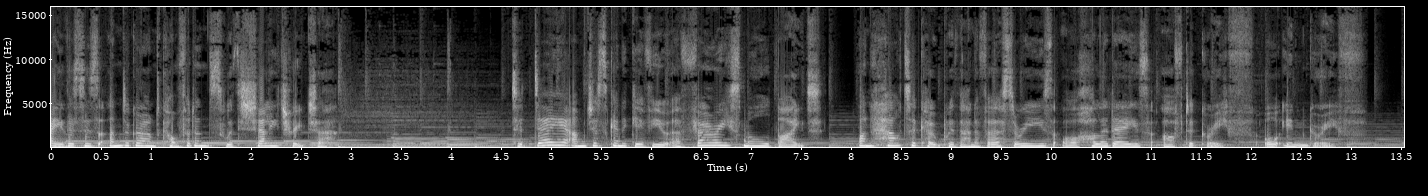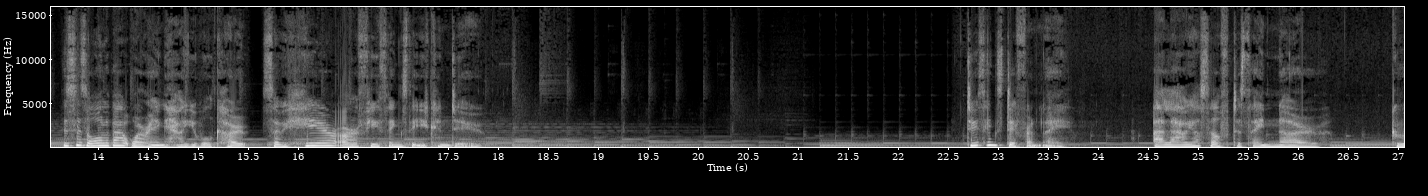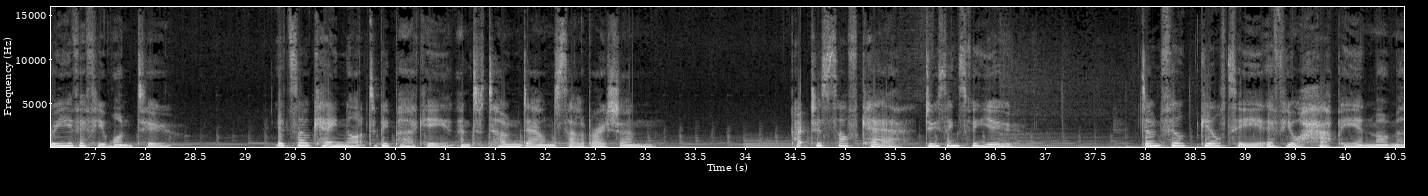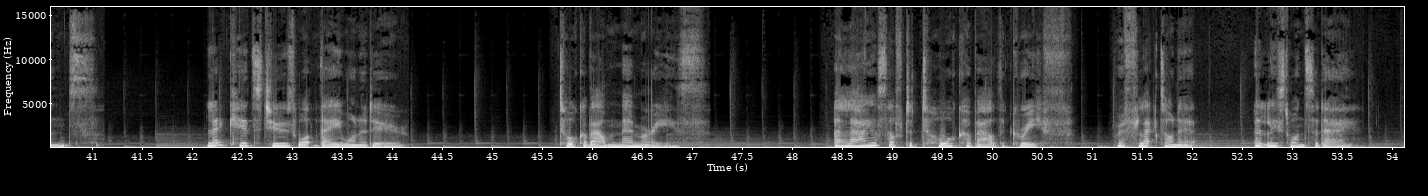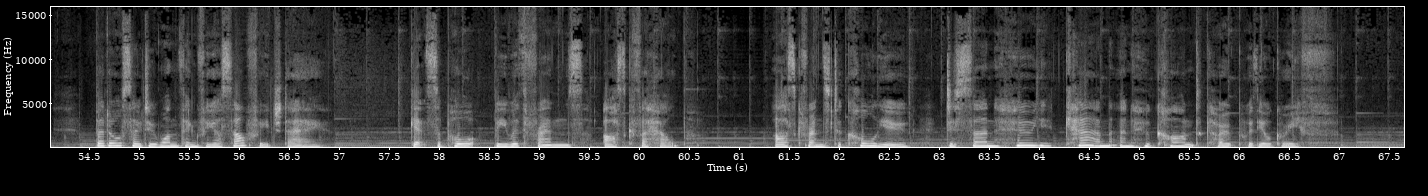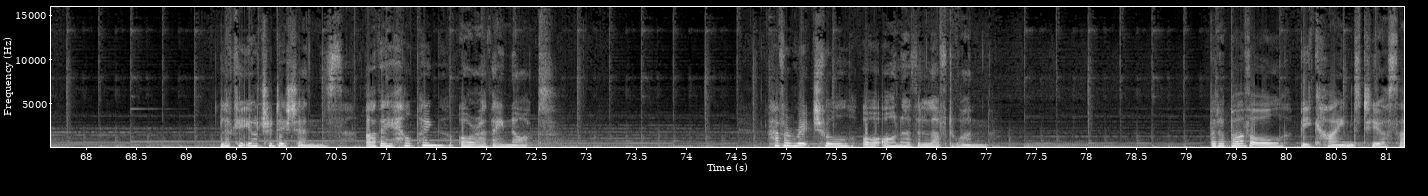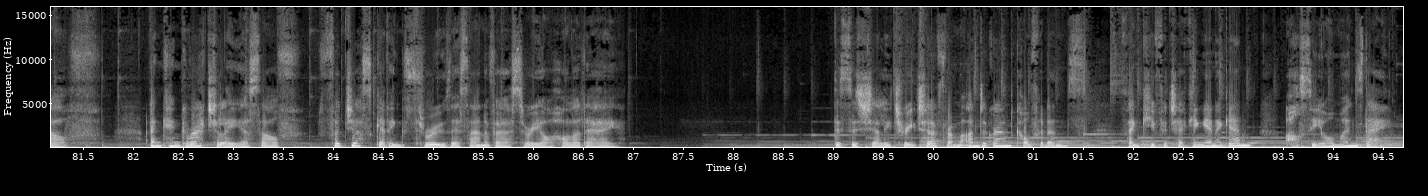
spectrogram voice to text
Hi, this is Underground Confidence with Shelley Treacher. Today I'm just going to give you a very small bite on how to cope with anniversaries or holidays after grief or in grief. This is all about worrying how you will cope, so here are a few things that you can do. Do things differently. Allow yourself to say no. Grieve if you want to. It's okay not to be perky and to tone down celebration. Practice self care, do things for you. Don't feel guilty if you're happy in moments. Let kids choose what they want to do. Talk about memories. Allow yourself to talk about the grief. Reflect on it at least once a day. But also do one thing for yourself each day. Get support, be with friends, ask for help. Ask friends to call you, discern who you can and who can't cope with your grief. Look at your traditions. Are they helping or are they not? Have a ritual or honour the loved one. But above all, be kind to yourself and congratulate yourself for just getting through this anniversary or holiday. This is Shelley Treacher from Underground Confidence. Thank you for checking in again. I'll see you on Wednesday.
